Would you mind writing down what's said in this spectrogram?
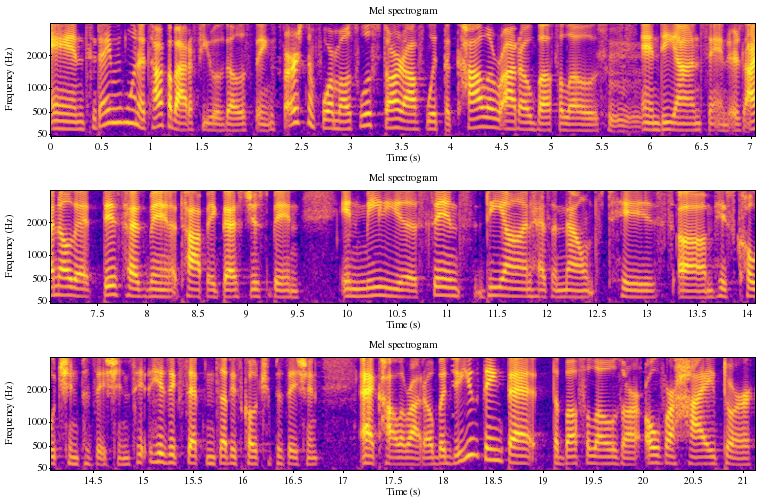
and today we want to talk about a few of those things. First and foremost, we'll start off with the Colorado Buffaloes hmm. and Deion Sanders. I know that this has been a topic that's just been in media since Deion has announced his um, his coaching positions, his acceptance of his coaching position at Colorado. But do you think that the Buffaloes are overhyped or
